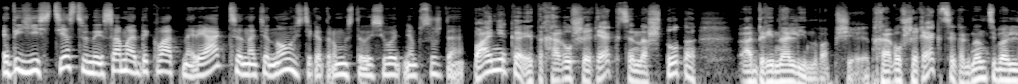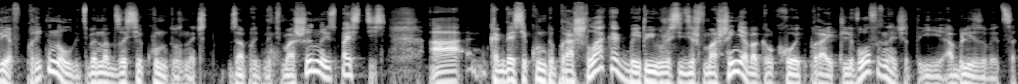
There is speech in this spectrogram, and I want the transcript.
это естественная и самая адекватная реакция на те новости, которые мы с тобой сегодня обсуждаем. Паника – это хорошая реакция на что-то, адреналин вообще. Это хорошая реакция, когда на тебя лев прыгнул, и тебе надо за секунду, значит, запрыгнуть в машину и спастись. А когда секунда прошла, как бы, и ты уже сидишь в машине, а вокруг ходит прайд львов, значит, и облизывается,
